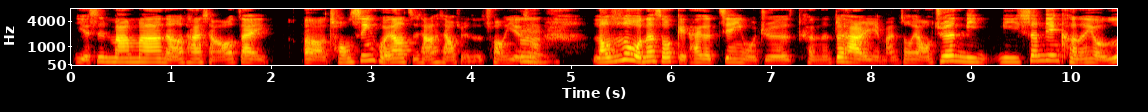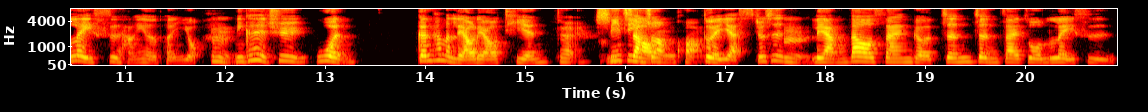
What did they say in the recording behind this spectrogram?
也是妈妈，然后她想要在呃重新回到职场，想要选择创业的时候，嗯老实说，我那时候给他一个建议，我觉得可能对他而言蛮重要。我觉得你你身边可能有类似行业的朋友，嗯，你可以去问，跟他们聊聊天。对，实际你找状况，对，yes，就是嗯两到三个真正在做类似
